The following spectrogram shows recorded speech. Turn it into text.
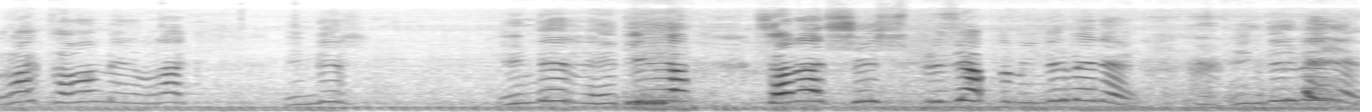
Bırak tamam beni bırak. İndir. İndir hediye ya. Sana şey sürpriz yaptım indir beni. İndir beni.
